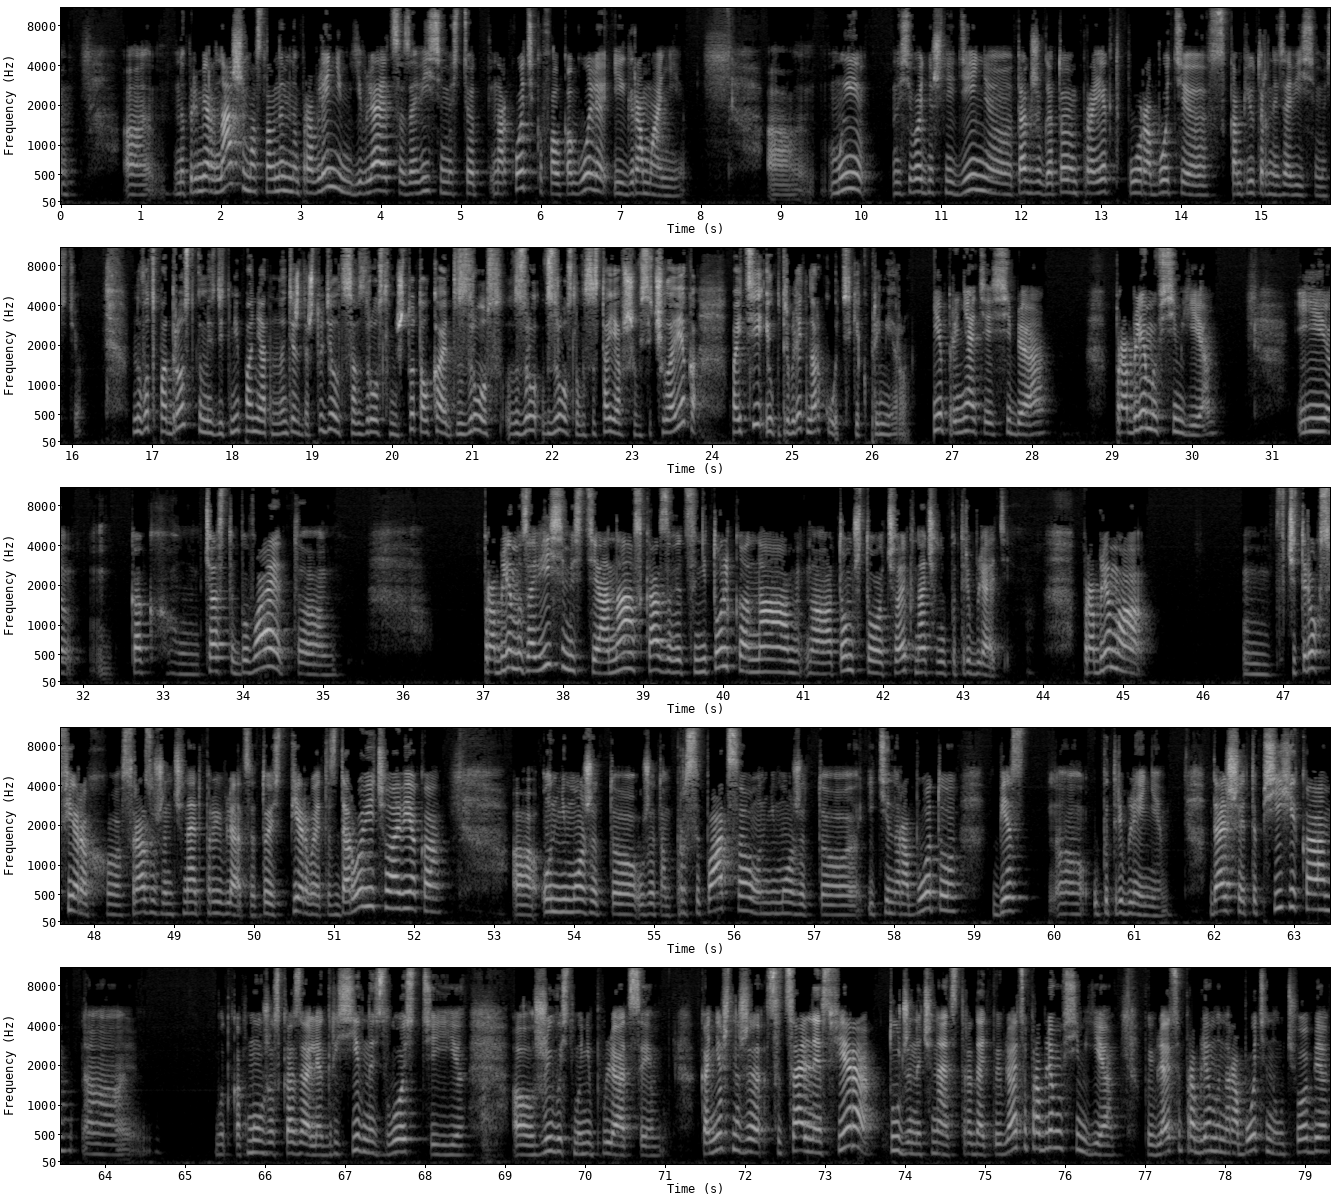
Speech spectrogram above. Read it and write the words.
а, например, нашим основным направлением является зависимость от наркотиков, алкоголя и игромании. Мы на сегодняшний день э, также готовим проект по работе с компьютерной зависимостью. Ну вот с подростками, с детьми понятно. Надежда, что делать со взрослыми? Что толкает взрос, взрослого состоявшегося человека пойти и употреблять наркотики, к примеру? Непринятие себя, проблемы в семье. И, как часто бывает, э, Проблема зависимости, она сказывается не только на, на том, что человек начал употреблять. Проблема в четырех сферах э, сразу же начинает проявляться. То есть первое – это здоровье человека, э, он не может э, уже там просыпаться, он не может идти на работу без употребления. Дальше это психика, вот как мы уже сказали, агрессивность, злость и живость манипуляции. Конечно же, социальная сфера тут же начинает страдать. Появляются проблемы в семье, появляются проблемы на работе, на учебе.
